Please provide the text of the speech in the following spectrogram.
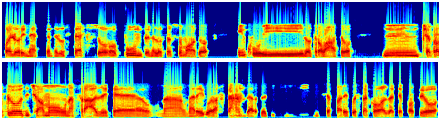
poi lo rimetto nello stesso punto e nello stesso modo in cui l'ho trovato. Mm, c'è proprio diciamo una frase che è una, una regola standard di chi inizia a fare questa cosa che è proprio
